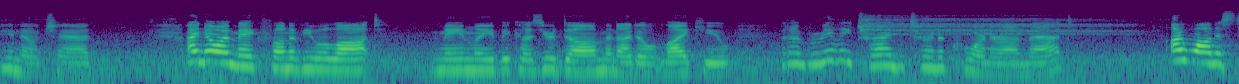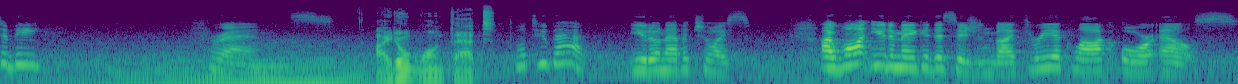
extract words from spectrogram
You know, Chad. I know I make fun of you a lot, mainly because you're dumb and I don't like you, but I'm really trying to turn a corner on that. I want us to be friends. I don't want that. Well, too bad. You don't have a choice. I want you to make a decision by three o'clock or else.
